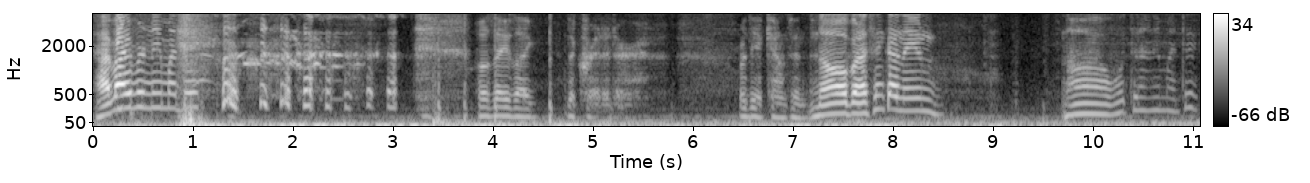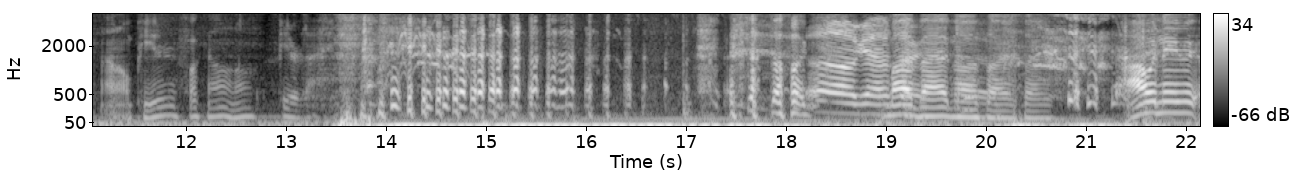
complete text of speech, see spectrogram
Have I ever named my dick? Jose's like the creditor or the accountant. No, but I think I named. No, what did I name my dick? I don't know, Peter. Fucking, I don't know. Peter Lime. Shut the fuck. Oh god, I'm My sorry. bad. No, Uh, sorry, sorry. I would name it.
